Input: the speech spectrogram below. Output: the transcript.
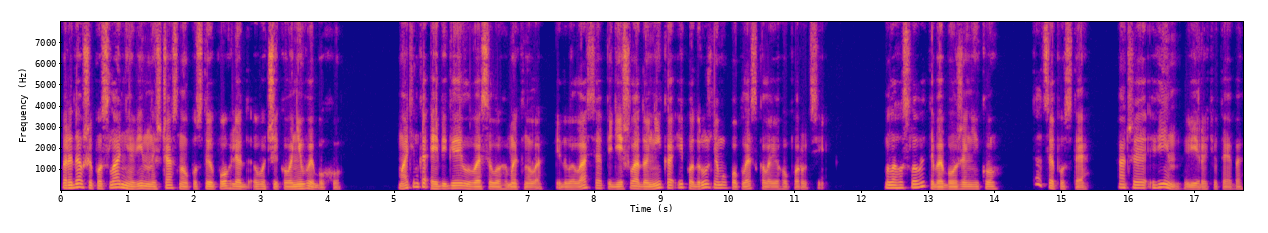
Передавши послання, він нещасно опустив погляд в очікуванні вибуху. Матінка Ебігейл весело гмикнула, підвелася, підійшла до Ніка і по-дружньому поплескала його по руці. Благослови тебе, Боже Ніку, та це пусте, адже він вірить у тебе.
